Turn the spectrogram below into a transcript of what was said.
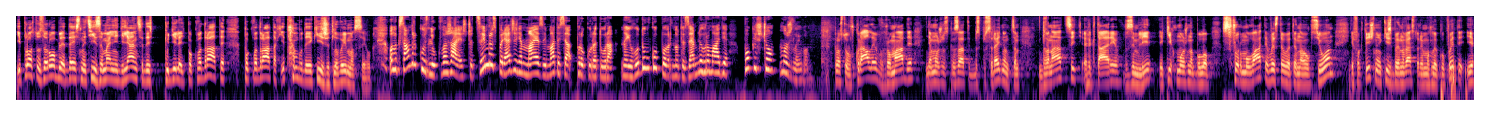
і просто зароблять десь на цій земельній ділянці, десь поділять по квадрати, по квадратах, і там буде якийсь житловий масив. Олександр Кузлюк вважає, що цим розпорядженням має займатися прокуратура. На його думку, повернути землю громаді поки що можливо. Просто вкрали в громади. Я можу сказати безпосередньо, це 12 гектарів землі, яких можна було б сформувати, виставити на аукціон, і фактично якісь би інвестори могли купити. І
